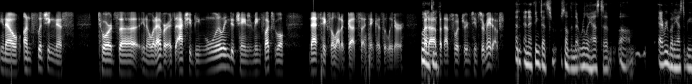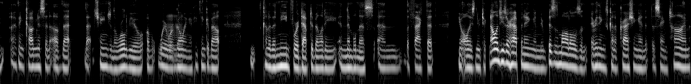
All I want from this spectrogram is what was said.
you know unflinchingness towards uh you know whatever. It's actually being willing to change and being flexible that takes a lot of guts i think as a leader. Well, but uh, but that's what dream teams are made of. And, and i think that's something that really has to um everybody has to be i think cognizant of that that change in the worldview of where mm-hmm. we're going. If you think about kind of the need for adaptability and nimbleness and the fact that you know all these new technologies are happening and new business models and everything's kind of crashing in at the same time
